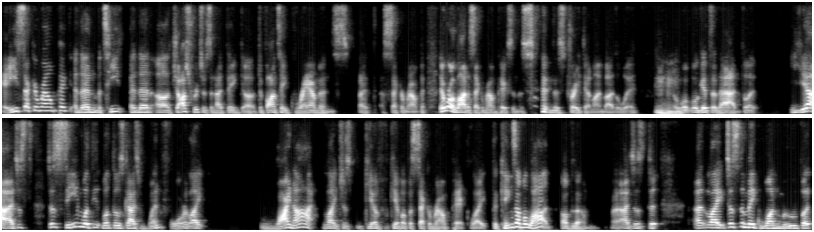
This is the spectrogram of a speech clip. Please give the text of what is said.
a second round pick, and then Matisse, and then uh, Josh Richardson, I think, uh, Devonte Graham, and a, a, second round pick. There were a lot of second round picks in this in this trade deadline, by the way. Mm-hmm. We'll, we'll get to that, but yeah, just just seeing what the, what those guys went for, like why not like just give give up a second round pick? Like the kings have a lot of them. I just uh, like just to make one move but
